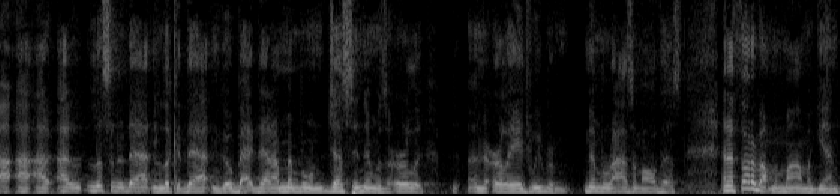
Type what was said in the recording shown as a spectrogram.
I, I, I, listen to that and look at that and go back to that. I remember when Justin then was early, in the early age, we memorize them all this. And I thought about my mom again,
